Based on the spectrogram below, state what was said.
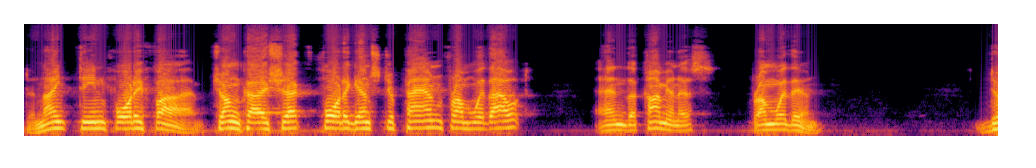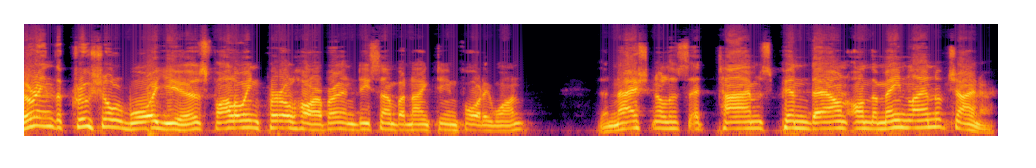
to 1945, Chiang Kai-shek fought against Japan from without and the communists from within. During the crucial war years following Pearl Harbor in December 1941, the nationalists at times pinned down on the mainland of China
